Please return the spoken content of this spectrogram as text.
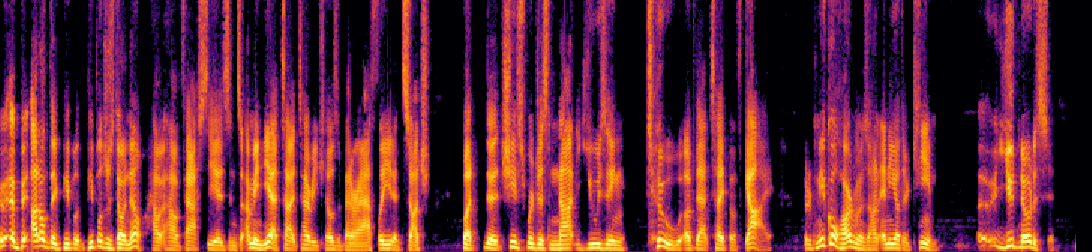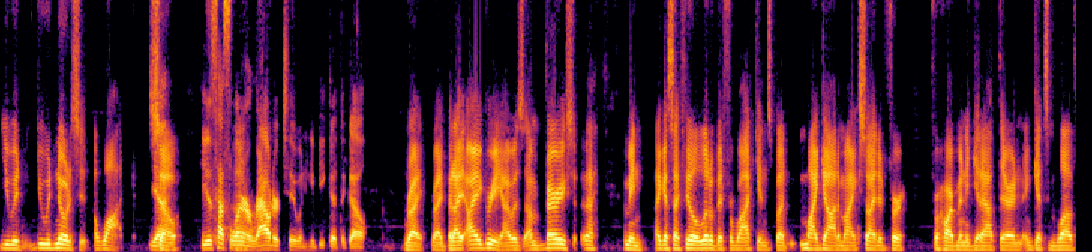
Uh, uh, I don't think people people just don't know how, how fast he is. And so, I mean, yeah, Ty, Tyreek Hill's a better athlete and such, but the Chiefs were just not using two of that type of guy. But if Mecole Hardman was on any other team, uh, you'd notice it. You would you would notice it a lot. Yeah. So He just has to learn Uh, a route or two and he'd be good to go. right, right. But I, I agree. I was I'm very. uh, I mean, I guess I feel a little bit for Watkins, but my God, am I excited for for Hardman to get out there and, and get some love.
